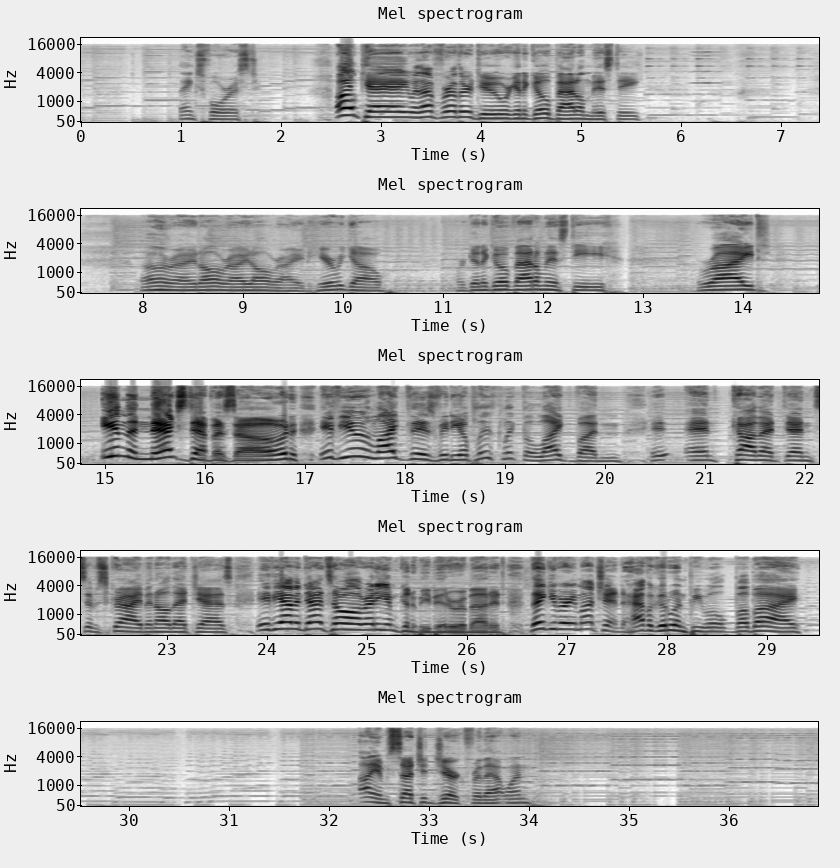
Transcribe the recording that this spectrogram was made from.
Thanks, Forrest. Okay, without further ado, we're gonna go battle Misty. Alright, alright, alright. Here we go. We're gonna go battle Misty. Right in the next episode. If you like this video, please click the like button eh, and comment and subscribe and all that jazz. If you haven't done so already, I'm going to be bitter about it. Thank you very much and have a good one, people. Bye bye. I am such a jerk for that one.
